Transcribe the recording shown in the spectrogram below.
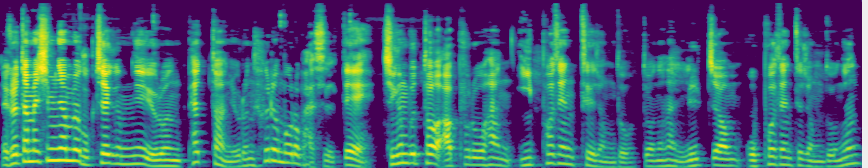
네, 그렇다면 10년물 국채금리 이런 패턴, 이런 흐름으로 봤을 때 지금부터 앞으로 한 2% 정도 또는 한 1.5% 정도는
